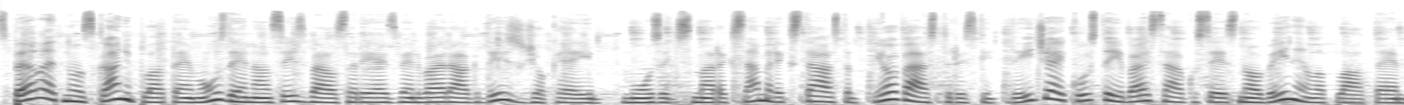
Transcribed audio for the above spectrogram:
Spēlēt no skaņu platēm mūsdienās izvēlas arī aizvien vairāk diskžokeji. Mūziķis Marks Amerikas stāsta, jo vēsturiski DJ kustība aizsākusies no vinila platēm,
